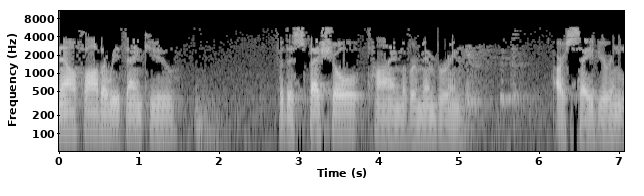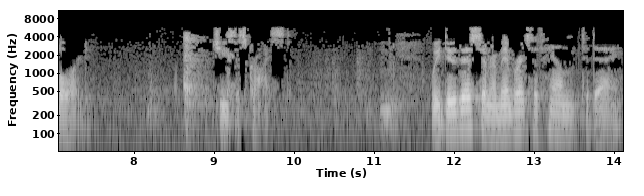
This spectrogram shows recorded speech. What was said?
Now, Father, we thank you for this special time of remembering our Savior and Lord, Jesus Christ. We do this in remembrance of Him today.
